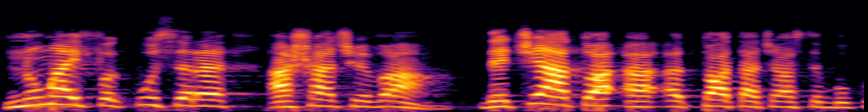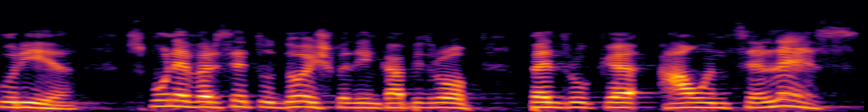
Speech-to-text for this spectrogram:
Nu mai făcuseră așa ceva. De ce a, to- a, a toată această bucurie? Spune versetul 12 din capitolul 8. Pentru că au înțeles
